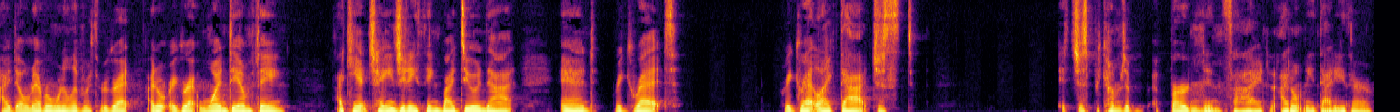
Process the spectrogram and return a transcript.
I don't ever want to live with regret. I don't regret one damn thing. I can't change anything by doing that. And regret, regret like that, just, it just becomes a, a burden inside. I don't need that either.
